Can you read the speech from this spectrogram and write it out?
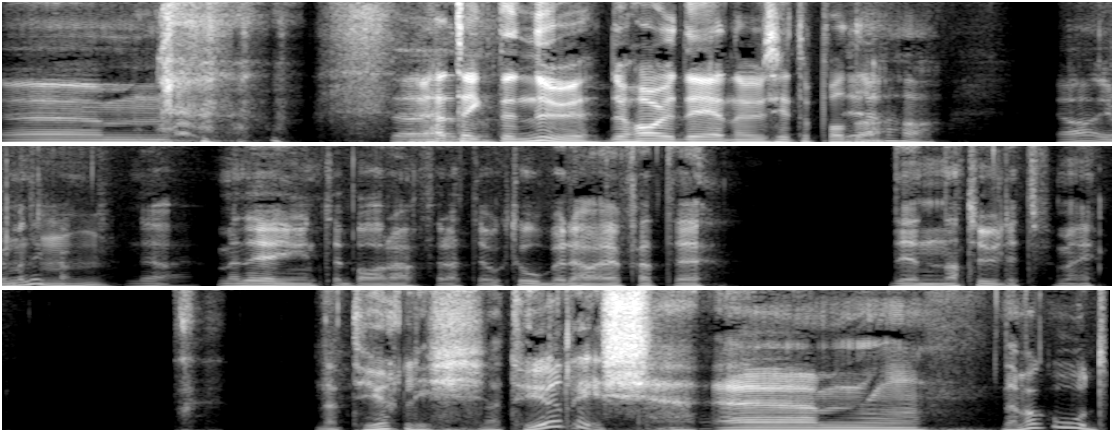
Ehm, Men Jag tänkte nu, du har ju det när vi sitter och poddar. Jaha. Ja, jo men det är klart. Mm. Men det är ju inte bara för att det är oktober, det har jag för att det, det är naturligt för mig. Naturligt. Naturligt. Um, den var god.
